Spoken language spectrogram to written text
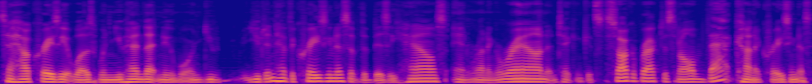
to how crazy it was when you had that newborn. You you didn't have the craziness of the busy house and running around and taking kids to soccer practice and all that kind of craziness.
